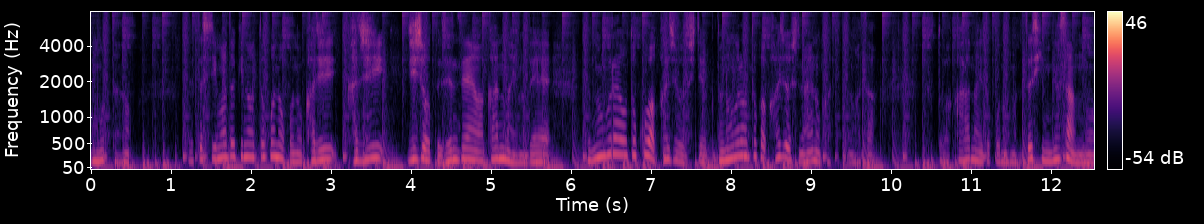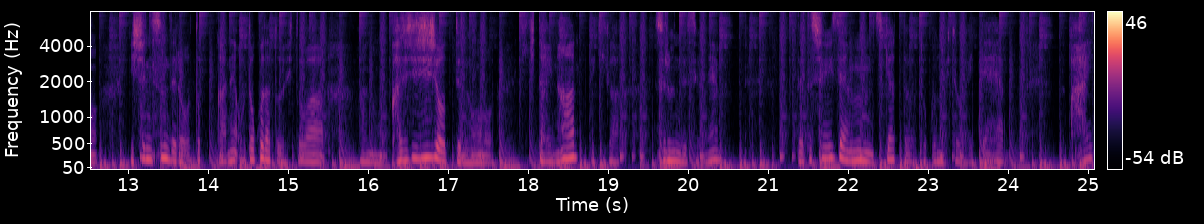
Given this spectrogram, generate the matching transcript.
思ったの。私今時の男の子の家事家事事情って全然わかんないのでどのぐらい男は家事をしてどのぐらい男は家事をしないのかっていうのがさちょっとわからないところなのでぜひ皆さんの一緒に住んでる男がね男だという人はあの家事事情っていうのを聞きたいなって気がするんですよね。で私以前付き合った男の人がいてあい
